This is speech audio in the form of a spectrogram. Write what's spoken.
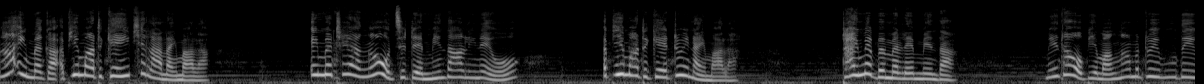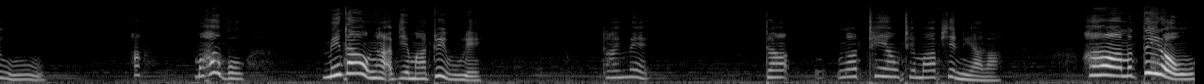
ငါအိမ်မက်ကအပြင်မှာတကယ်ကြီးဖြစ်လာနိုင်မှာလား အိမ်မက်ထဲကငါ့ကိုချစ်တဲ့မင်းသားလေးနဲ့ရောအပြင်မှာတကယ်တွေ့နိုင်မှာလားဒါပေမဲ့ဘယ်မှာလဲမင်းသားမင်းသားကိုအပြင်မှာငါမတွေ့ဘူးသေးဘူးမဟုတ်ဘူးမင်းသားကိုငါအပြင်မှာတွေ့ဘူးတယ်ဒါပေမဲ့ဒါငါထင်အောင်ထင်မှားဖြစ်နေရလားဟာမသိတော့ဘူး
